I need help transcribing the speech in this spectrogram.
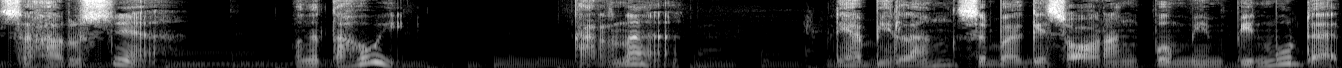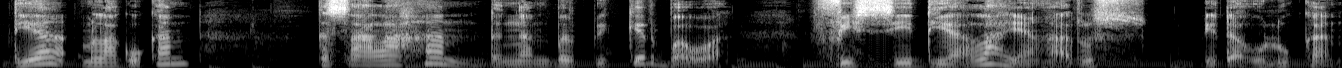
seharusnya mengetahui karena dia bilang sebagai seorang pemimpin muda dia melakukan kesalahan dengan berpikir bahwa visi dialah yang harus didahulukan.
